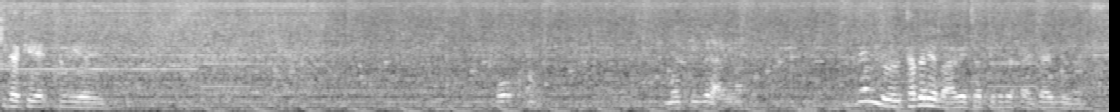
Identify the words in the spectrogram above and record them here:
匹だけとりあえず。おもう一匹ぐらいあげます。全部食べればあげちゃってください。大丈夫です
